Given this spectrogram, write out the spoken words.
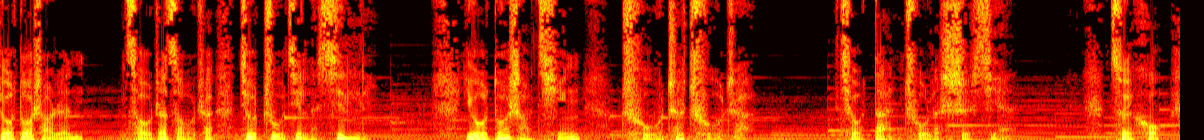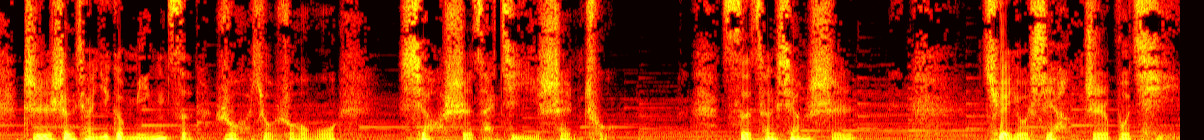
有多少人走着走着就住进了心里？有多少情处着处着就淡出了视线？最后只剩下一个名字，若有若无，消失在记忆深处。似曾相识，却又想之不起。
